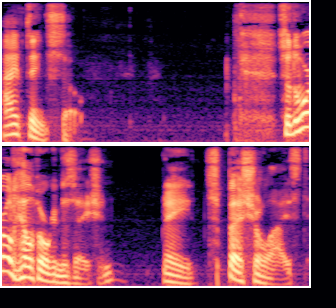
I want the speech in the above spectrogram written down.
I think so. So, the World Health Organization, a specialized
